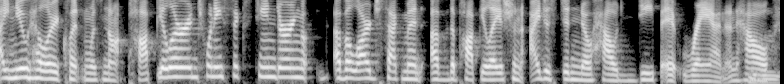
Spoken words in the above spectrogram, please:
I knew Hillary Clinton was not popular in 2016 during of a large segment of the population. I just didn't know how deep it ran and how mm-hmm.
